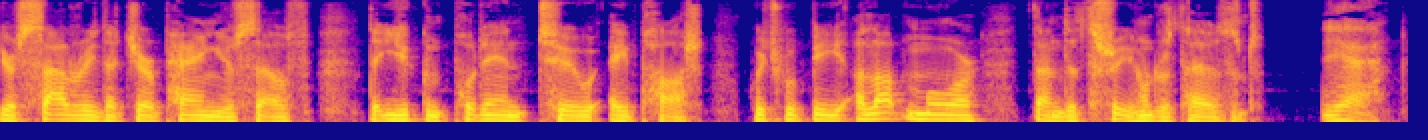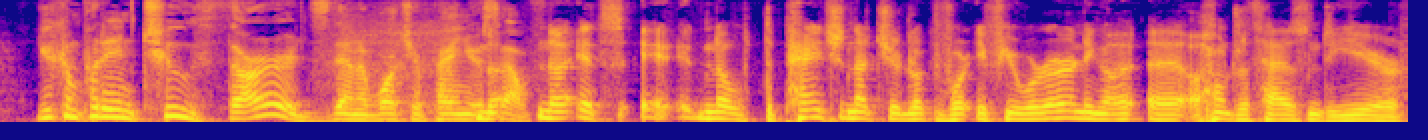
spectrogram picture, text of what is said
your salary that you're paying yourself that you can put into a pot, which would be a lot more than the three hundred thousand. Yeah you can put in two thirds then of what you're paying yourself. No, no it's it, no the pension that you're looking for. If you were earning a, a hundred thousand a year,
